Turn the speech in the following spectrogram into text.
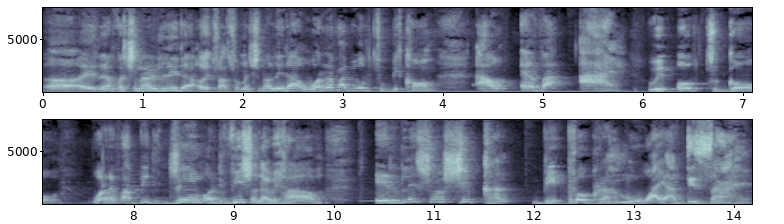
uh, a revolutionary leader, or a transformational leader, whatever we hope to become, however I we hope to go, whatever be the dream or the vision that we have, a relationship can be programmed, wired, designed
